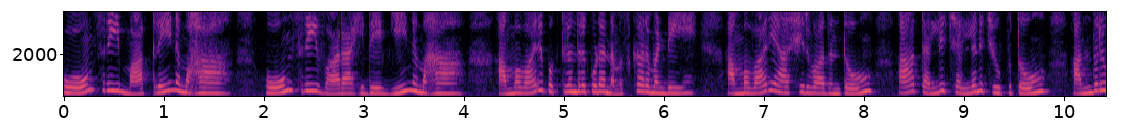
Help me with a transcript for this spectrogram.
ఓం శ్రీ మాత్రే నమ. ఓం శ్రీ వారాహిదేవ్యీ నమ. అమ్మవారి భక్తులందరూ కూడా నమస్కారం అండి అమ్మవారి ఆశీర్వాదంతో ఆ తల్లి చల్లని చూపుతో అందరూ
